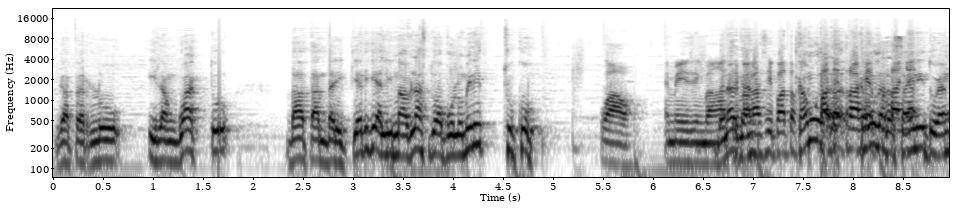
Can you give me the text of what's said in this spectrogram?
gak perlu hilang waktu. Datang dari kerja 15-20 menit cukup. Wow. Amazing banget. Benar Terima kan? kasih Pato. Kamu Pato terakhir kamu pertanyaan. itu kan?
